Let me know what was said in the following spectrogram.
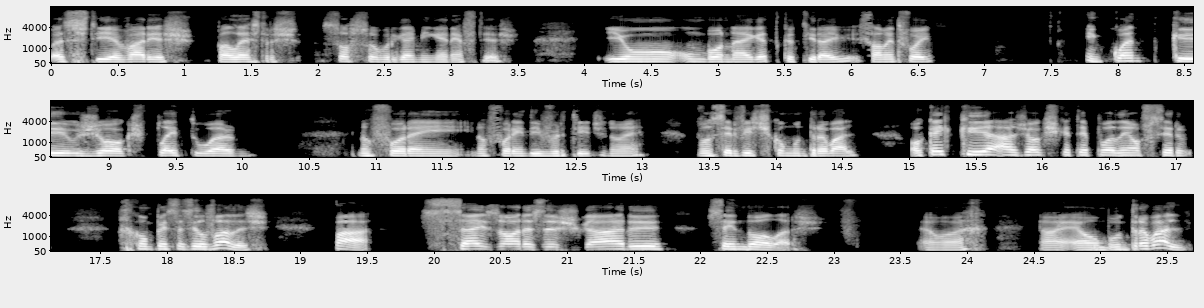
assisti a várias palestras só sobre gaming NFTs e um, um bom nugget que eu tirei realmente foi enquanto que os jogos play to earn não forem, não forem divertidos, não é? Vão ser vistos como um trabalho. Ok que há jogos que até podem oferecer recompensas elevadas. Pá, 6 horas a jogar 100 dólares. É, uma, é um bom trabalho.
